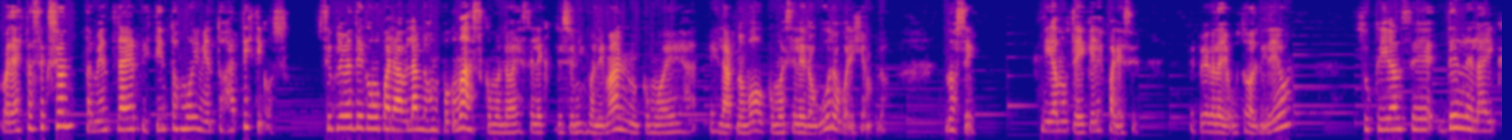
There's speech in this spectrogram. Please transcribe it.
para esta sección también traer distintos movimientos artísticos. Simplemente como para hablarlos un poco más, como lo es el expresionismo alemán, como es el Art Nouveau, como es el Eroguro, por ejemplo. No sé. Díganme ustedes qué les parece. Espero que les haya gustado el video. Suscríbanse, denle like,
